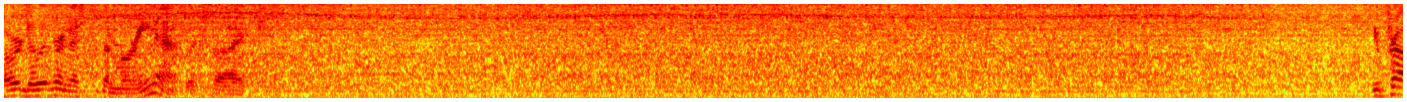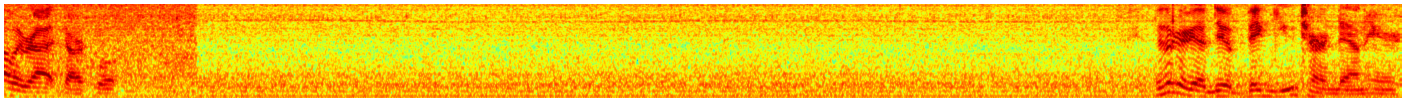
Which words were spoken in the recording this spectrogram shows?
We're delivering us to the marina, it looks like. You're probably right, Dark Wolf. Looks like I gotta do a big U-turn down here.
